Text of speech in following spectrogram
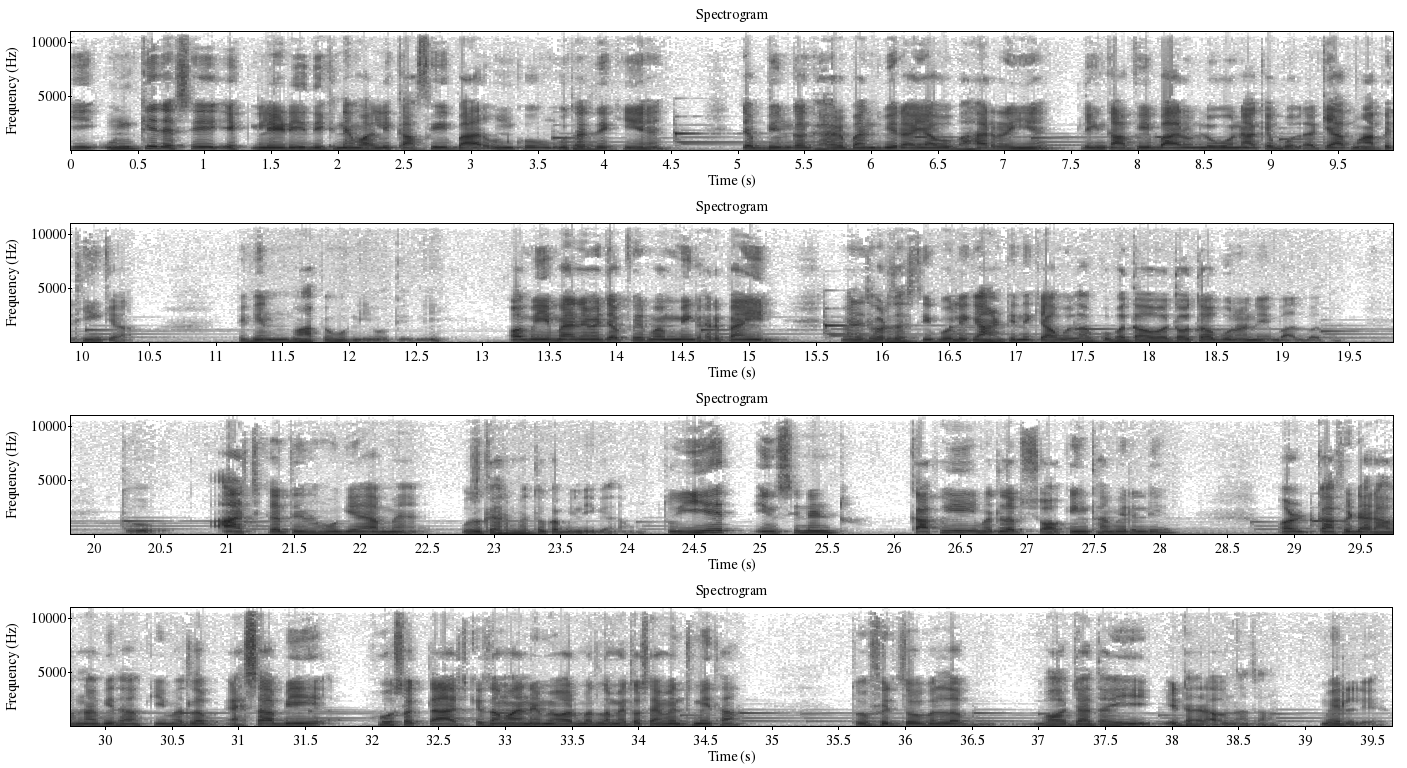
कि उनके जैसे एक लेडी दिखने वाली काफ़ी बार उनको उधर दिखी हैं। जब भी उनका घर बंद भी रहा या वो बाहर रही हैं, लेकिन काफ़ी बार उन लोगों ने आके बोला कि आप वहाँ पे थी क्या? लेकिन वहाँ पे वो नहीं होती थी। और मेरी मैंने जब फिर मम्मी घर पे आई, मैंने ज़बरदस्ती बोली कि आंटी ने क्या बोला, आपको बताओ बताओ, तब उन्होंने ये बात बताई। तो आज का दिन हो गया, अब मैं उस घर में तो कभी नहीं गया हूँ। तो ये इंसिडेंट काफ़ी मतलब शॉकिंग था मेरे लिए, और काफ़ी डरावना भी था कि मतलब ऐसा भी हो सकता है आज के ज़माने में, और मतलब मैं तो सेवन्थ में था। तो फिर तो मतलब बहुत ज़्यादा ही डरावना था मेरे लिए।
